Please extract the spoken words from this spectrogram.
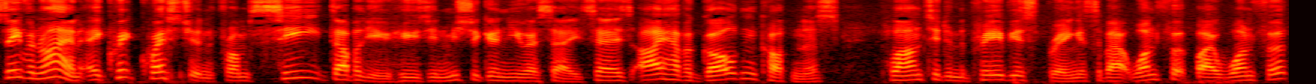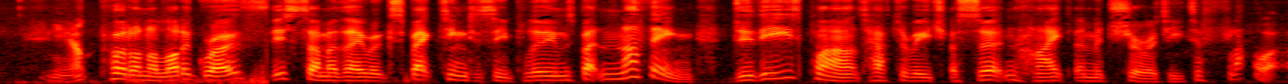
Stephen Ryan, a quick question from CW, who's in Michigan, USA, says, I have a golden cotinus planted in the previous spring. It's about one foot by one foot. Yep. Put on a lot of growth. This summer they were expecting to see plumes, but nothing. Do these plants have to reach a certain height and maturity to flower?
